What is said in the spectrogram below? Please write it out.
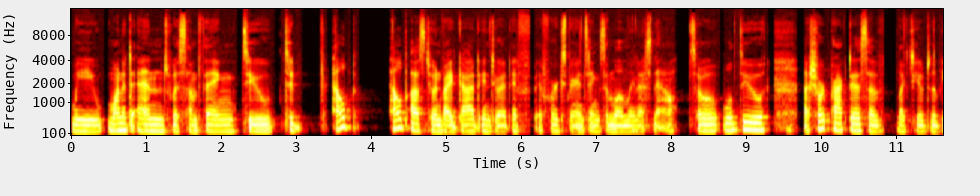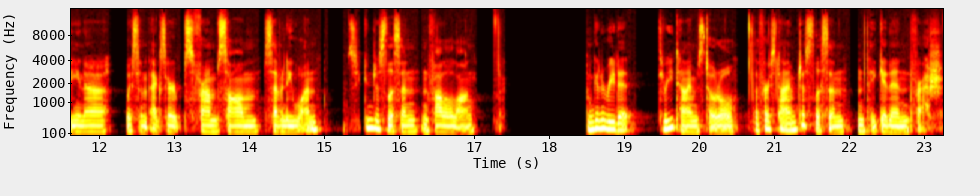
we wanted to end with something to to help help us to invite God into it if if we're experiencing some loneliness now. So we'll do a short practice of Lectio Divina with some excerpts from Psalm 71. So you can just listen and follow along. I'm going to read it 3 times total. The first time just listen and take it in fresh.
